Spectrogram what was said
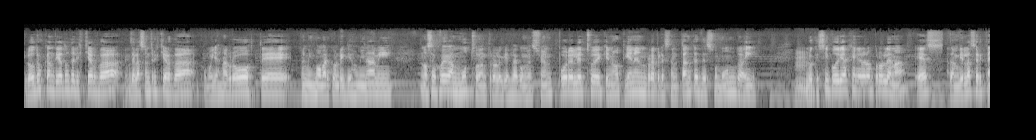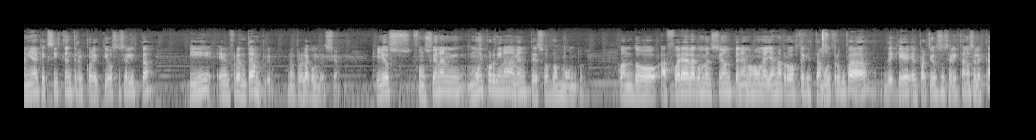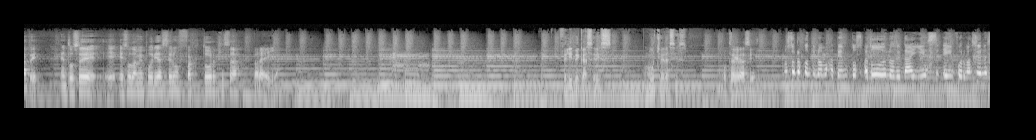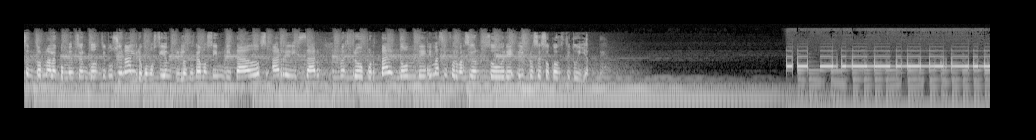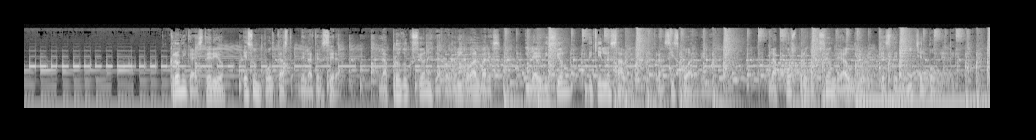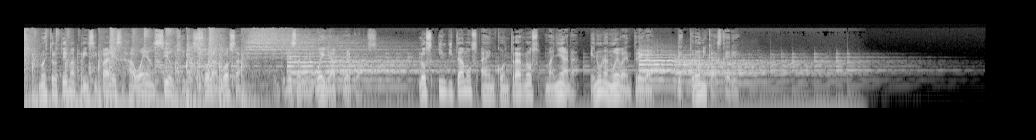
Los otros candidatos de la izquierda, de la centroizquierda, como Yasna Proboste, el mismo Marco Enrique Ominami, no se juegan mucho dentro de lo que es la convención por el hecho de que no tienen representantes de su mundo ahí. Mm. Lo que sí podría generar un problema es también la cercanía que existe entre el colectivo socialista y el Frente Amplio dentro de la convención. Ellos funcionan muy coordinadamente esos dos mundos cuando afuera de la convención tenemos a una Yasna Proboste que está muy preocupada de que el Partido Socialista no se le escape. Entonces, eh, eso también podría ser un factor quizás para ella. Felipe Cáceres, muchas gracias. Muchas gracias. Nosotros continuamos atentos a todos los detalles e informaciones en torno a la Convención Constitucional, pero como siempre los dejamos invitados a revisar nuestro portal donde hay más información sobre el proceso constituyente. Crónica Estéreo es un podcast de La Tercera. La producción es de Rodrigo Álvarez y la edición de quien les habla, Francisco Aravena. La postproducción de audio es de Michel Poblete. Nuestro tema principal es Hawaiian Silky de Sola Rosa, gentileza de Way Up Records. Los invitamos a encontrarnos mañana en una nueva entrega de Crónica Estéreo.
